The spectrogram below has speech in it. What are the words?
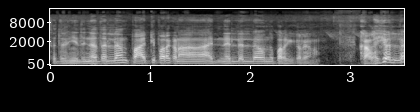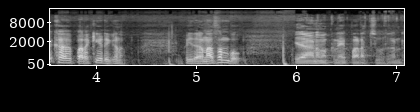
സെറ്റ് ഇതിനകത്തെല്ലാം പാറ്റി പറക്കണം. ആ നെല്ലെല്ലാം ഒന്ന് പറക്കി കളയണം. കളയല്ല പറക്കി പറക്കിയെടുക്കണം അപ്പോൾ ഇതാണ് ആ സംഭവം. ഇതാണ് മക്കളെ പടച്ചോറ് കണ്ട.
